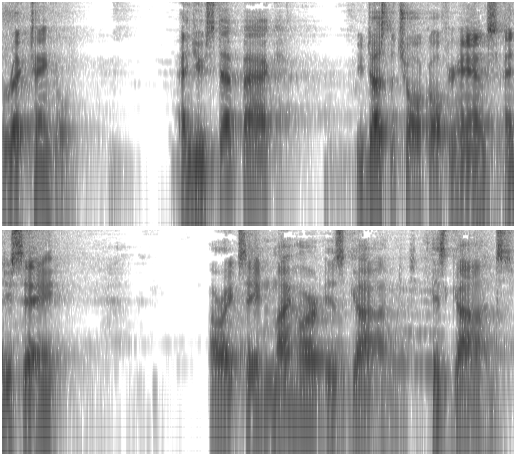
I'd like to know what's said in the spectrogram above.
rectangle and you step back, you dust the chalk off your hands, and you say, All right, Satan, my heart is God, is God's.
